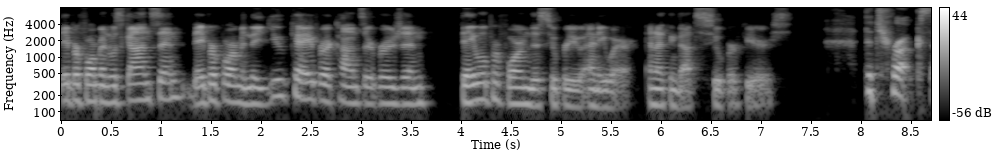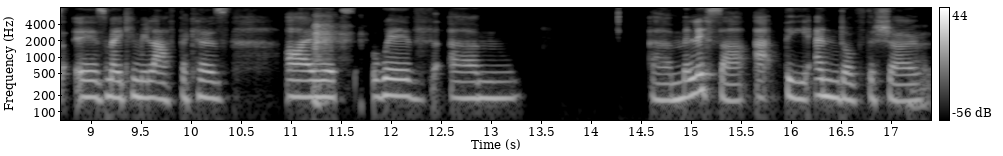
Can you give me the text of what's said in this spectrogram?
They perform in Wisconsin. They perform in the UK for a concert version. They will perform this Super You anywhere, and I think that's super fierce the trucks is making me laugh because I was with um, uh, Melissa at the end of the show, yes.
